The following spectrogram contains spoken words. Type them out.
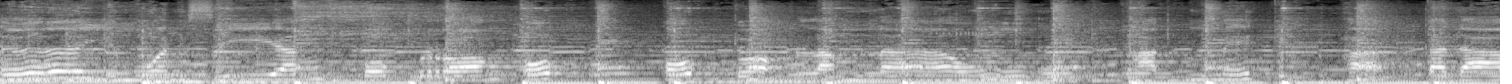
เอ้ยมวนเสียงปบร้องอบอบกล่อมลำนาวผักเม็กผักกระเดา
